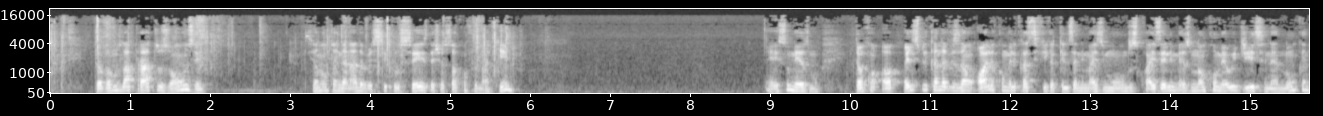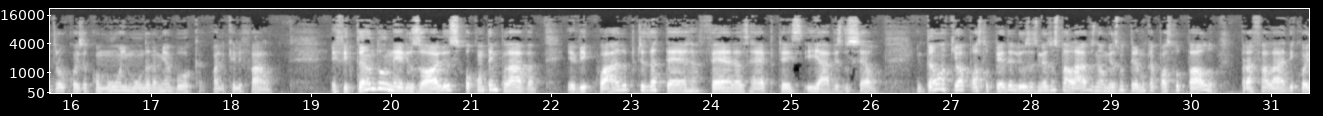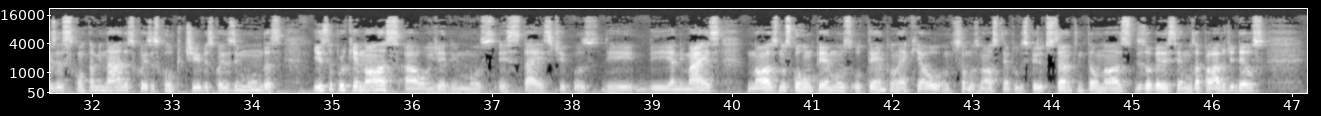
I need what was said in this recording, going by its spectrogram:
Então vamos lá para Atos 11, se eu não estou enganado, é versículo 6, deixa eu só confirmar aqui. É isso mesmo. Então, ele explicando a visão, olha como ele classifica aqueles animais imundos, quais ele mesmo não comeu e disse, né? Nunca entrou coisa comum ou imunda na minha boca. Olha o que ele fala. E fitando nele os olhos, o contemplava, e vi quadrúpedes da terra, feras, répteis e aves do céu. Então, aqui o apóstolo Pedro ele usa as mesmas palavras, né, o mesmo termo que o apóstolo Paulo, para falar de coisas contaminadas, coisas corruptíveis, coisas imundas. Isso porque nós, ao ingerirmos esses tais tipos de, de animais, nós nos corrompemos o templo, né, que é o, somos nós, o templo do Espírito Santo, então nós desobedecemos a palavra de Deus.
